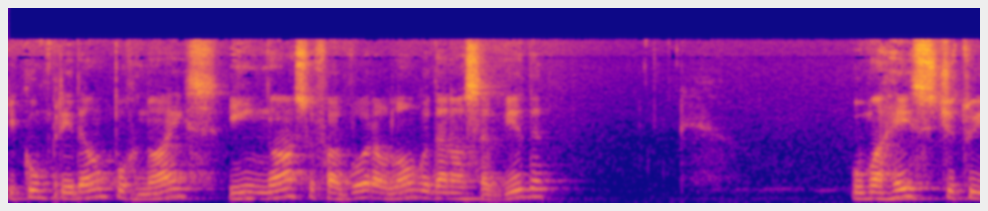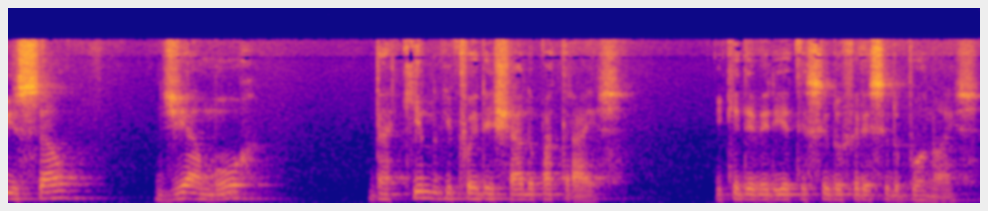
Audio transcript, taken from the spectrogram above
que cumprirão por nós e em nosso favor ao longo da nossa vida uma restituição de amor daquilo que foi deixado para trás e que deveria ter sido oferecido por nós.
